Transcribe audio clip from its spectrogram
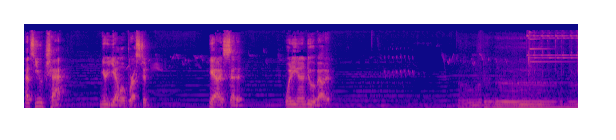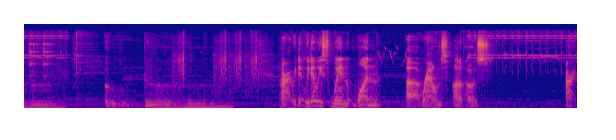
That's you, chat. You're yellow breasted. Yeah, I said it. What are you gonna do about it? All right, we did we did at least win one uh, round unopposed. All right,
